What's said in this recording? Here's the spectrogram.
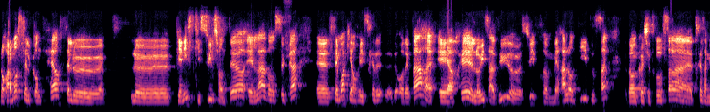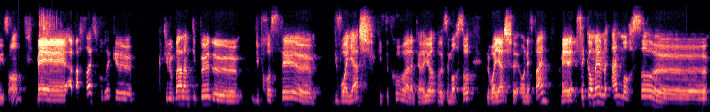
Normalement, c'est le contraire, c'est le, le pianiste qui suit le chanteur. Et là, dans ce cas, euh, c'est moi qui ai enregistré au départ. Et après, Loïs a vu euh, suivre mes ralentis, tout ça. Donc, je trouve ça très amusant. Mais à part ça, je voudrais que, que tu nous parles un petit peu de, du procès. Euh, du voyage qui se trouve à l'intérieur de ce morceau, le voyage en Espagne, mais c'est quand même un morceau, euh,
